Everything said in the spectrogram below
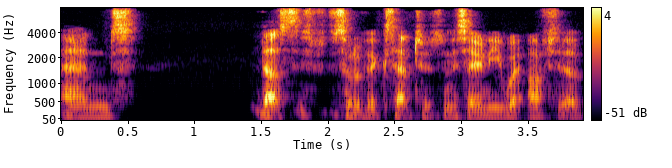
and that's sort of accepted, and it's only after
